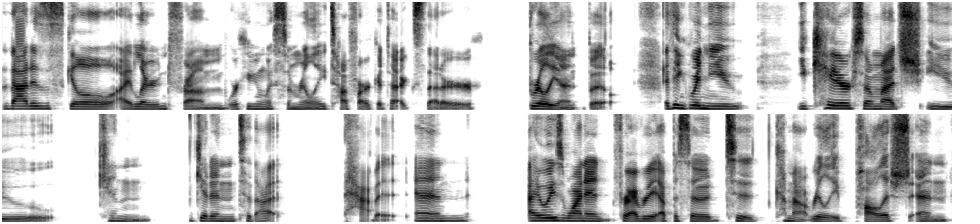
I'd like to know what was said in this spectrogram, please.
that is a skill I learned from working with some really tough architects that are brilliant. But I think when you you care so much, you can get into that habit. And I always wanted for every episode to come out really polished and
